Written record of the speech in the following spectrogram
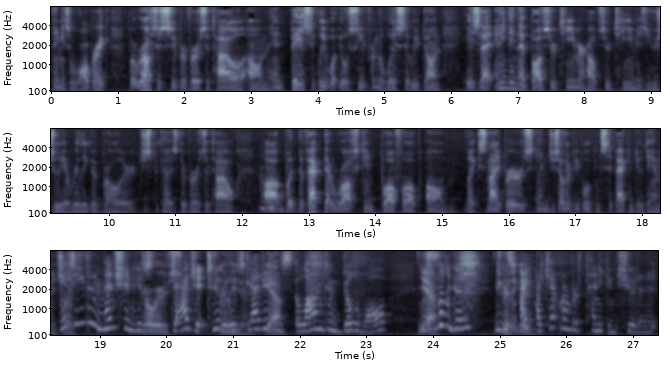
thing as a wall break. But Ruffs is super versatile, um, and basically what you'll see from the list that we've done is that anything that buffs your team or helps your team is usually a really good brawler just because they're versatile. Uh, but the fact that Ruffs can buff up um, like snipers and just other people who can sit back and do damage, And like to even mention his throwers, gadget too. really his good. gadget Yeah. is allowing him to build a wall, which yeah. is really good because really I, good. I can't remember if Penny can shoot at it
